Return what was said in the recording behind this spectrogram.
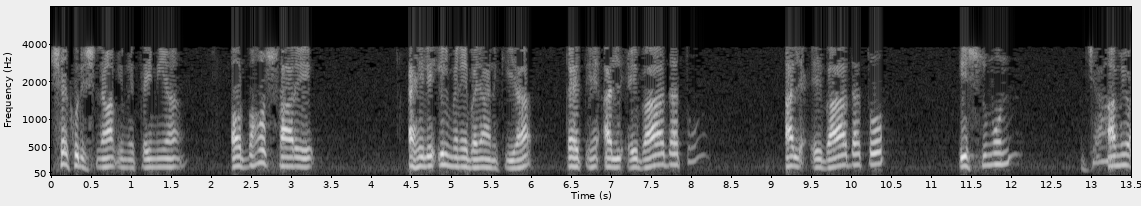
شیخ الاسلام ابن تیمیہ اور بہت سارے اہل علم نے بیان کیا، کہتے ہیں العبادت العبادت اسم جامع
